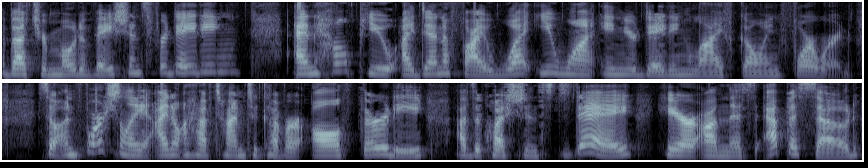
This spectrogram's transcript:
about your motivations for dating and help you identify what you want in your dating life going forward. So, unfortunately, I don't have time to cover all 30 of the questions today here on this episode.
